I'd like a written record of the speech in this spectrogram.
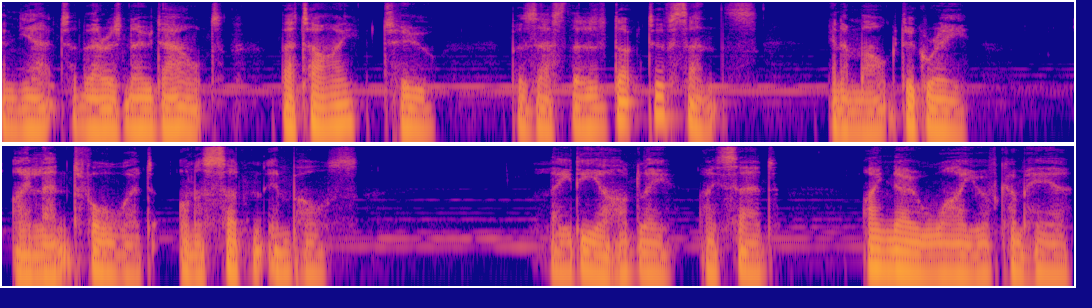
and yet there is no doubt that I, too, possess the deductive sense in a marked degree. I leant forward on a sudden impulse. Lady Yardley, I said, I know why you have come here.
